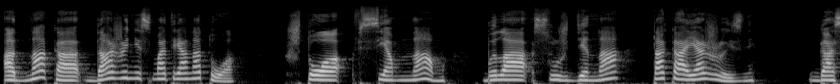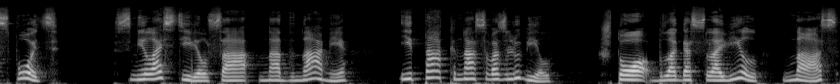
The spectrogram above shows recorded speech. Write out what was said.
Однако, даже несмотря на то, что всем нам была суждена такая жизнь, Господь смилостивился над нами и так нас возлюбил, что благословил нас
